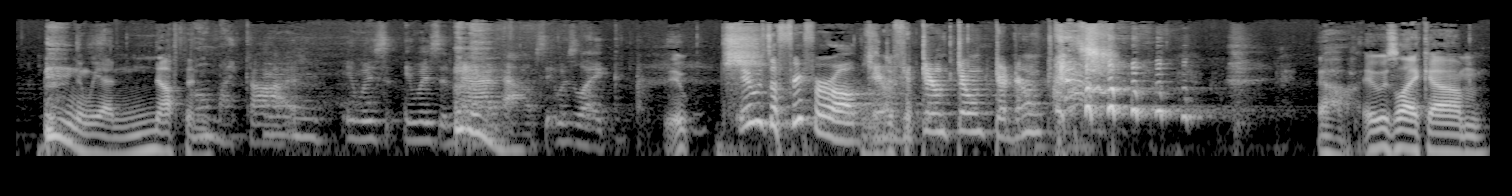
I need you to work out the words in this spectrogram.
and we had nothing. oh my god, it was it was a madhouse. It was like It- it was a free for all. Oh, it was like um,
